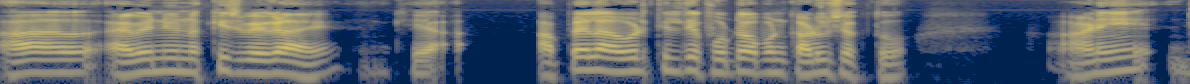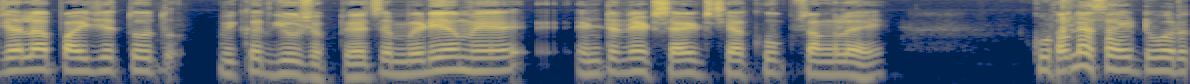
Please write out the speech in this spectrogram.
हा ॲव्हेन्यू नक्कीच वेगळा आहे की आपल्याला आवडतील ते फोटो आपण काढू शकतो. आणि ज्याला पाहिजे तो विकत घेऊ शकतो. याचं मीडियम हे इंटरनेट साईट्सच्या खूप चांगलं आहे. कुठल्या साईटवर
